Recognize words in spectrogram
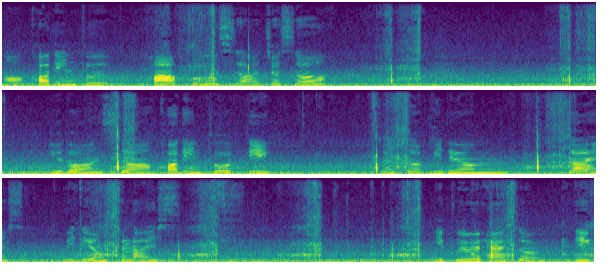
Uh, cut into halves, uh, just uh, you don't uh, cut into thick, just a medium size, medium slice. If you have a thick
